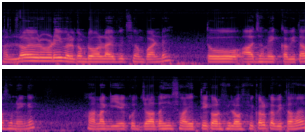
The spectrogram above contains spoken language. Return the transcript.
Hello everybody welcome to on life with Shivam Pandey तो आज हम एक कविता सुनेंगे। हालाँकि ये कुछ ज़्यादा ही साहित्यिक और फिलोसफिकल कविता है।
